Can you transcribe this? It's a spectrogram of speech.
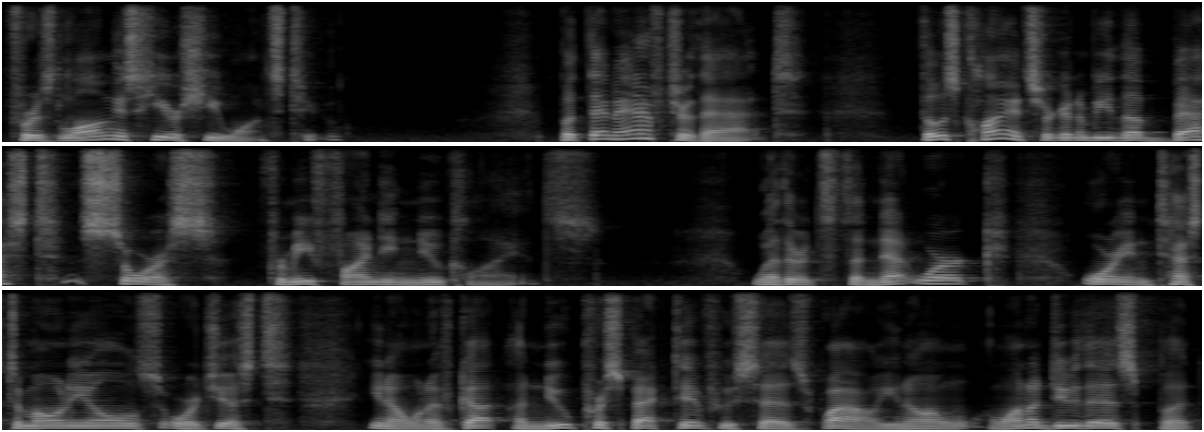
for as long as he or she wants to. But then after that, those clients are going to be the best source for me finding new clients. Whether it's the network or in testimonials or just, you know, when I've got a new perspective who says, wow, you know, I want to do this, but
